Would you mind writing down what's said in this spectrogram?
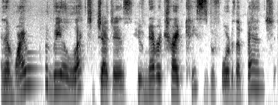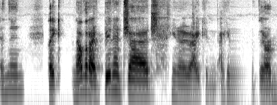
And then why would we elect judges who've never tried cases before to the bench? And then like now that I've been a judge, you know, I can I can there are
